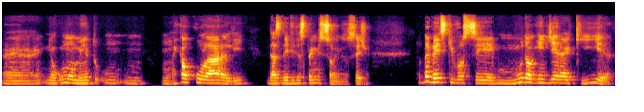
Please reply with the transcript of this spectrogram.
é, em algum momento um, um, um recalcular ali das devidas permissões, ou seja, toda vez que você muda alguém de hierarquia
